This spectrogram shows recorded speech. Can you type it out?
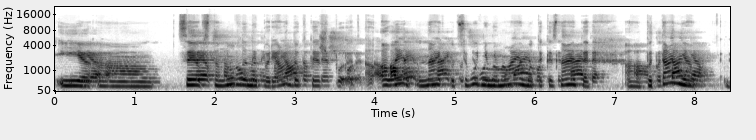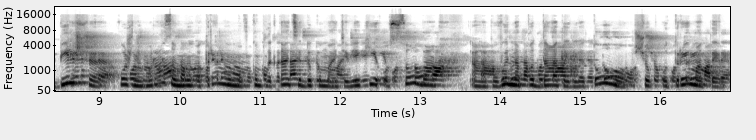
і е, це встановлений порядок теж. Але навіть от сьогодні ми маємо таке, знаєте, питання більше кожного разу ми отримуємо в комплектації документів, які особа повинна подати для того, щоб отримати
